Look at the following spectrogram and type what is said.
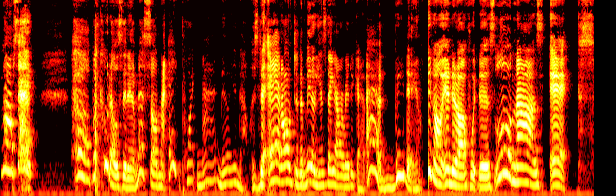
You know what I'm saying? Oh, but kudos to them. That's so nice. $8.9 million to add on to the millions they already got. I'd be damned. We're going to end it off with this. Lil Nas X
